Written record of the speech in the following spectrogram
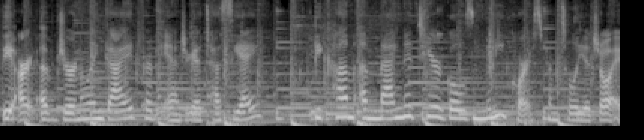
the Art of Journaling Guide from Andrea Tessier, Become a Magnet to Your Goals mini course from Talia Joy,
